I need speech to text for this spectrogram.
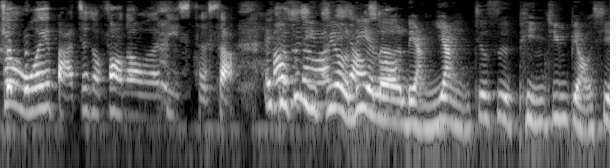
就我也把这个放到我的 list 上。哎、欸，可是你只有列了两样，就是平均表现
